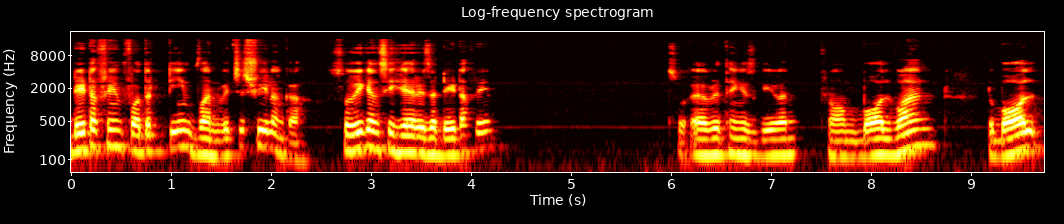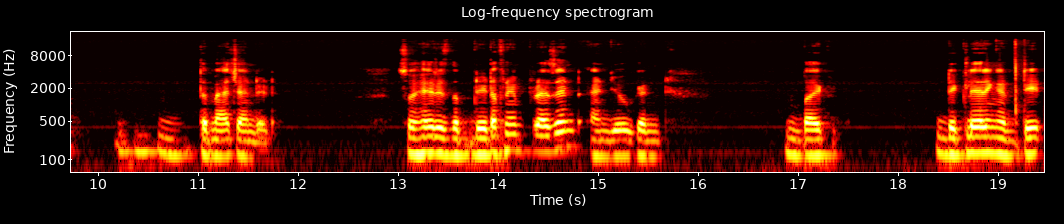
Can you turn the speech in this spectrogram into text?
data frame for the team 1 which is Sri Lanka. So we can see here is a data frame. So everything is given from ball 1 to ball the match ended so here is the data frame present and you can by declaring a date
